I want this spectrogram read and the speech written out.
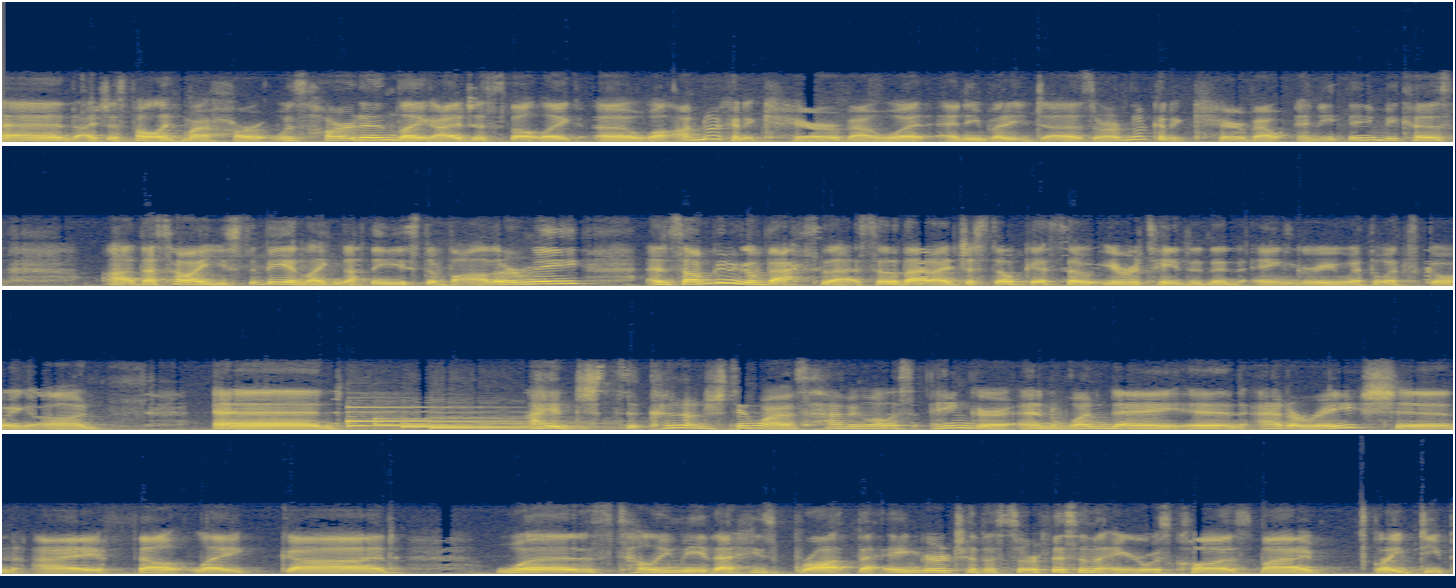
and i just felt like my heart was hardened. Like i just felt like oh well i'm not going to care about what anybody does or i'm not going to care about anything because uh, that's how i used to be and like nothing used to bother me. And so i'm going to go back to that so that i just don't get so irritated and angry with what's going on. And I just couldn't understand why I was having all this anger. And one day in adoration, I felt like God was telling me that He's brought the anger to the surface, and the anger was caused by like deep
